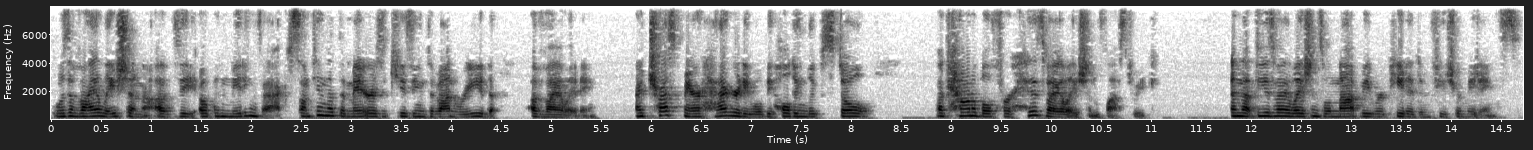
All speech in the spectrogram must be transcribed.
was a violation of the Open Meetings Act, something that the mayor is accusing Devon Reid of violating. I trust Mayor Hagerty will be holding Luke Stowe accountable for his violations last week and that these violations will not be repeated in future meetings.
